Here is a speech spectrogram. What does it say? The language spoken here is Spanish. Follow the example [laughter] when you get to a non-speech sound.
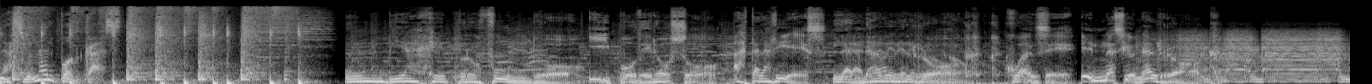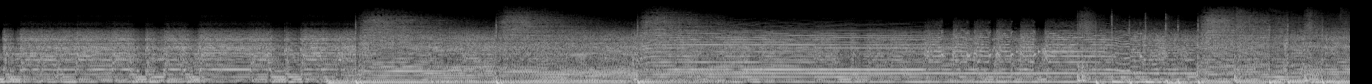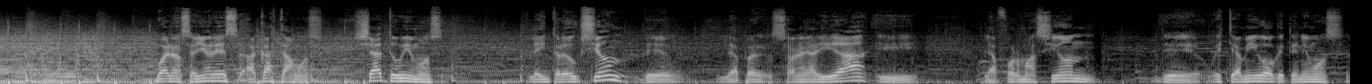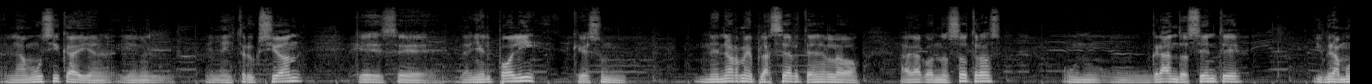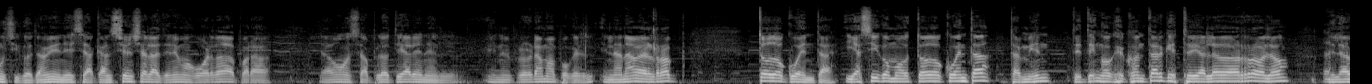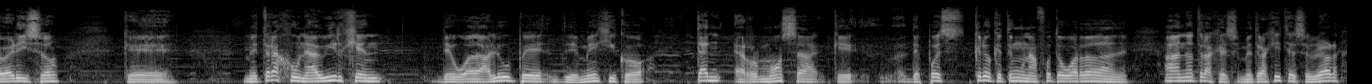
Nacional Podcast. Un viaje profundo y poderoso. Hasta las 10. La, nave del rock. Juanse en Nacional Rock. Bueno, señores, acá estamos. Ya tuvimos la introducción de la personalidad y la formación de este amigo que tenemos en la música y en, la instrucción, que es eh, Daniel Poli, que es un, un enorme placer tenerlo acá con nosotros, un, un gran docente y un gran músico también. Esa canción ya la tenemos guardada para la vamos a plotear en el, en el programa porque en la nave del rock todo cuenta. Y así como todo cuenta, también te tengo que contar que estoy al lado de Rolo, del Averizo, que me trajo una virgen de Guadalupe, de México, tan hermosa que después creo que tengo una foto guardada. de- Ah, no traje, ¿me trajiste el celular?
